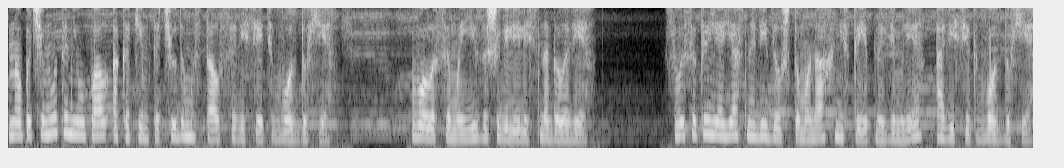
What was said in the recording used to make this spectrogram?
Но почему-то не упал, а каким-то чудом остался висеть в воздухе. Волосы мои зашевелились на голове. С высоты я ясно видел, что монах не стоит на земле, а висит в воздухе.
